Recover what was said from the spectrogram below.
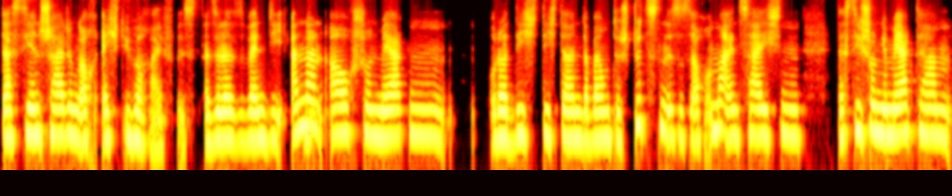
dass die Entscheidung auch echt überreif ist. Also, dass, wenn die anderen auch schon merken oder dich, dich dann dabei unterstützen, ist es auch immer ein Zeichen, dass die schon gemerkt haben,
